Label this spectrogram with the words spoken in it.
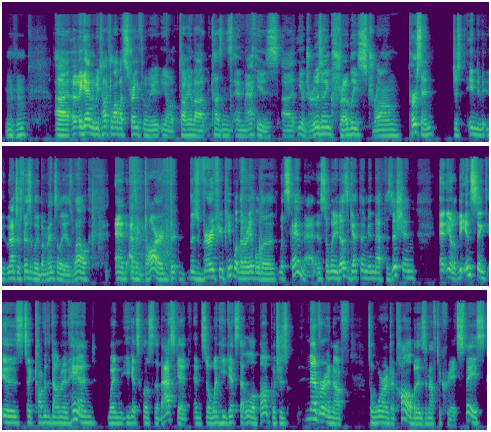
Mm-hmm. Uh, again, we talked a lot about strength when we, you know, talking about Cousins and Matthews. Uh, you know, Jrue is an incredibly strong person, just not just physically but mentally as well. And as a guard, there, there's very few people that are able to withstand that. And so when he does get them in that position, and you know, the instinct is to cover the dominant hand when he gets close to the basket. And so when he gets that little bump, which is never enough to warrant a call, but is enough to create space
